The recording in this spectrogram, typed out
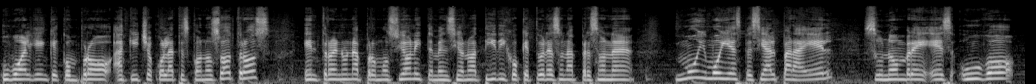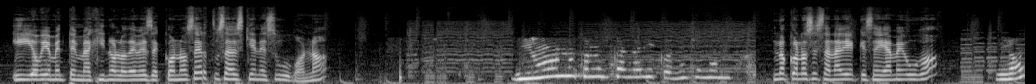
Hubo alguien que compró aquí chocolates con nosotros, entró en una promoción y te mencionó a ti, dijo que tú eres una persona muy, muy especial para él. Su nombre es Hugo y obviamente imagino lo debes de conocer. Tú sabes quién es Hugo, ¿no? No, no conozco a nadie con ese nombre. ¿No conoces a nadie que se llame Hugo? No.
